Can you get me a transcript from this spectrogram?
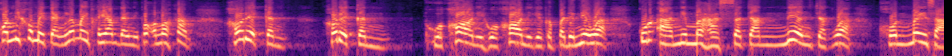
คนที่เขาไม่แต่งและไม่พยายามแต่งนี่เพราะอัลลอฮ์ห้ามเขาเรียกกันเขาเรียกกันหัวข้อนี่หัวข้อนี่เกี่ยวกับประเด็นเนี่ยว่า กุรอานนี่มหัศจรรย์เนื่องจากว่าคนไม่สา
